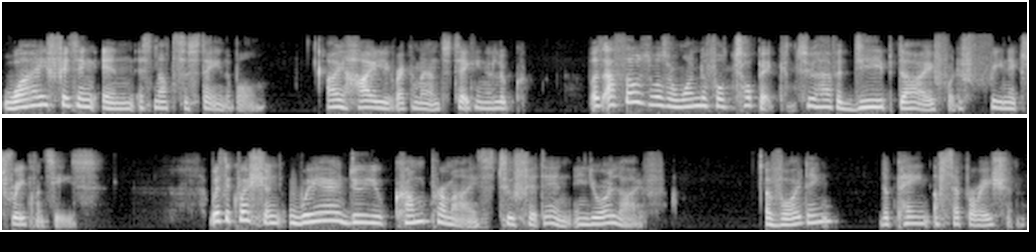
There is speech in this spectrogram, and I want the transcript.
why fitting in is not sustainable. I highly recommend taking a look. But I thought it was a wonderful topic to have a deep dive for the Phoenix frequencies. With the question, where do you compromise to fit in in your life? Avoiding the pain of separation.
